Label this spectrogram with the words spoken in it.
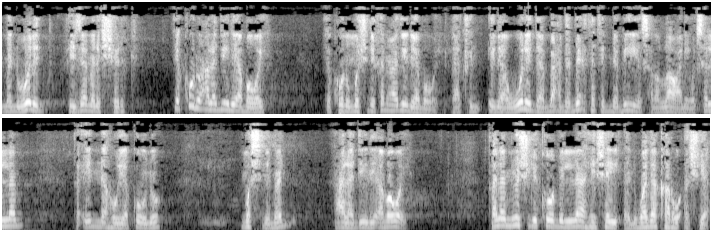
من ولد في زمن الشرك يكون على دين أبويه. يكون مشركا على دين أبويه لكن إذا ولد بعد بعثة النبي صلى الله عليه وسلم فإنه يكون مسلما على دين أبويه فلم يشركوا بالله شيئا وذكروا أشياء.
